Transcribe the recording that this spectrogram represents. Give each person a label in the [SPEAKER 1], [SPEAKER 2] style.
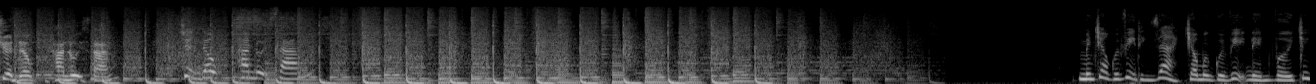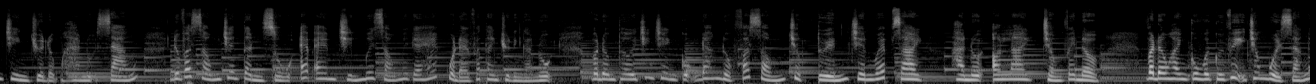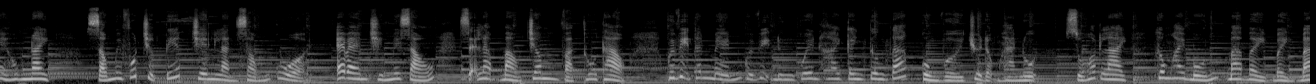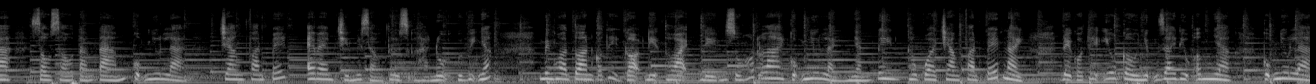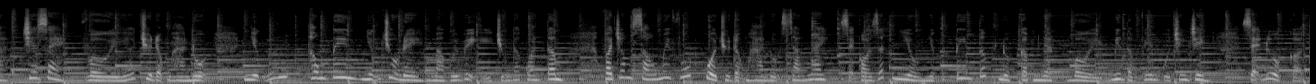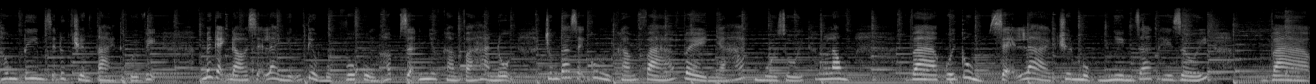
[SPEAKER 1] Chuyển động Hà Nội sáng.
[SPEAKER 2] Chuyển động Hà Nội sáng. Mến chào quý vị thính giả, chào mừng quý vị đến với chương trình Chuyển động Hà Nội sáng, được phát sóng trên tần số FM 96 MHz của Đài Phát thanh Truyền hình Hà Nội và đồng thời chương trình cũng đang được phát sóng trực tuyến trên website hanoionline.vn. Và đồng hành cùng với quý vị trong buổi sáng ngày hôm nay, 60 phút trực tiếp trên làn sóng của FM 96 sẽ là Bảo Trâm và Thu Thảo. Quý vị thân mến, quý vị đừng quên hai kênh tương tác cùng với Chuyển động Hà Nội, số hotline 024 3773 6688 cũng như là trang fanpage FM96 Thời sự Hà Nội quý vị nhé. Mình hoàn toàn có thể gọi điện thoại đến số hotline cũng như là nhắn tin thông qua trang fanpage này để có thể yêu cầu những giai điệu âm nhạc cũng như là chia sẻ với chuyển động Hà Nội những thông tin, những chủ đề mà quý vị chúng ta quan tâm. Và trong 60 phút của chuyển động Hà Nội sáng nay sẽ có rất nhiều những tin tức được cập nhật bởi biên tập viên của chương trình sẽ được ờ, thông tin sẽ được truyền tải tới quý vị Bên cạnh đó sẽ là những tiểu mục vô cùng hấp dẫn như khám phá Hà Nội. Chúng ta sẽ cùng khám phá về nhà hát múa rối Thăng Long. Và cuối cùng sẽ là chuyên mục nhìn ra thế giới và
